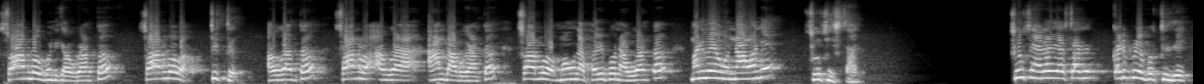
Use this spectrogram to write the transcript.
స్వానుభవ ఉనికి అవగాహనతో స్వానుభవ చిత్ అవగాహనతో స్వానుభవ అవగా ఆనంద అవగాహనతో స్వానుభవ మౌన పరిపూర్ణ అవగాహనతో మనమే ఉన్నామని సూచిస్తారు. సూచన ఎలా చేస్తారు? కడుపు నొప్పి వచ్చింది.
